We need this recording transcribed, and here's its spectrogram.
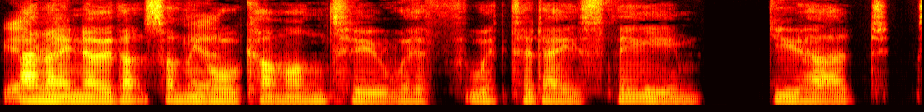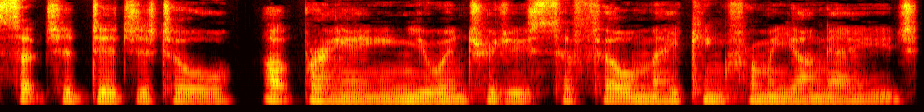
Yeah, and right. I know that's something yeah. we'll come on to with with today's theme. You had such a digital upbringing and you were introduced to filmmaking from a young age.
